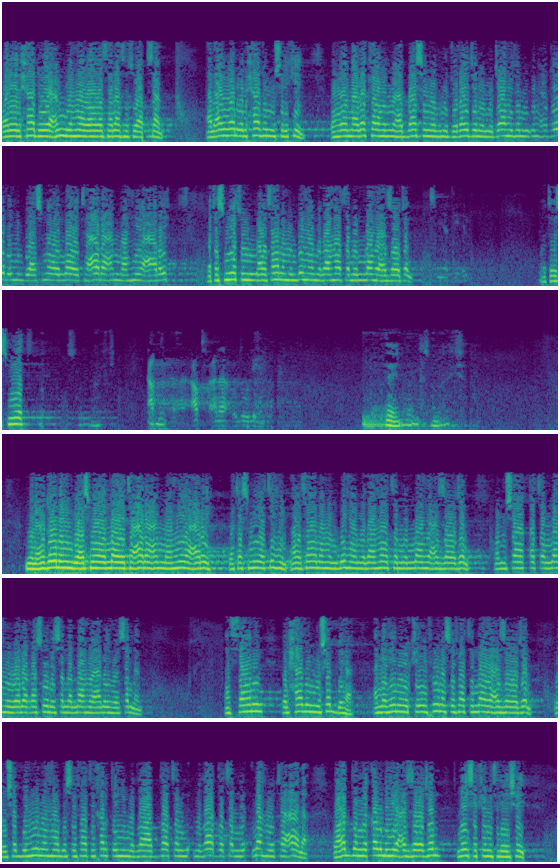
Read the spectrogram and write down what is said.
والإلحاد يعمها وهو ثلاثة أقسام. الأول إلحاد المشركين وهو ما ذكره ابن عباس وابن جريج ومجاهد من عدولهم بأسماء الله تعالى عما هي عليه وتسميتهم أوثانهم بها مضاهاة لله عز وجل وتسمية عطف على عدولهم. من عدولهم بأسماء الله تعالى عما هي عليه وتسميتهم أوثانهم بها مضاهاة لله عز وجل ومشاقة له وللرسول صلى الله عليه وسلم. الثاني إلحاد المشبهة الذين يكيفون صفات الله عز وجل ويشبهونها بصفات خلقه مضادة, مضادة له تعالى وردا لقوله عز وجل ليس كمثله شيء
